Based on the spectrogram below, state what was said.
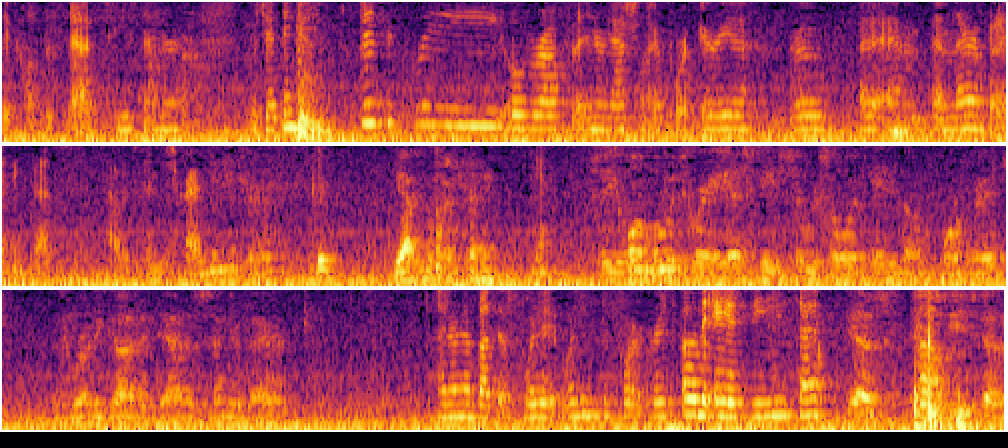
They call it the SADC Center, which I think is physically over off the International Airport area road. I, I haven't been there, but I think that's how it's been described to me. Sure. Good. Yeah, Mr. Attorney? Yeah. So you won't move it to where ASD servers are located on Fort Ridge? and They've already got a data center there? I don't know about the, what, it, what is the Fort Ridge? Oh, the ASD you said? Yes, Oh. ASD's got a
